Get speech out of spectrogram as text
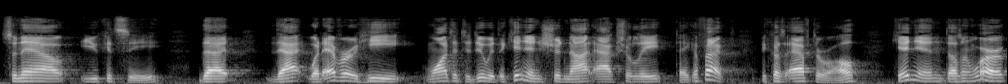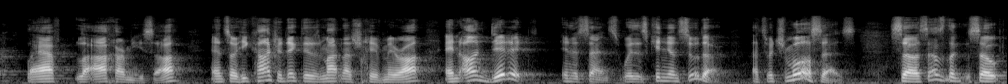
so now you could see that that whatever he wanted to do with the kinyan should not actually take effect. Because after all, kinyan doesn't work la'achar misa, and so he contradicted his matna shchiv mira and undid it in a sense with his kinyan suda. That's what Shmuel says. So it says the, so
